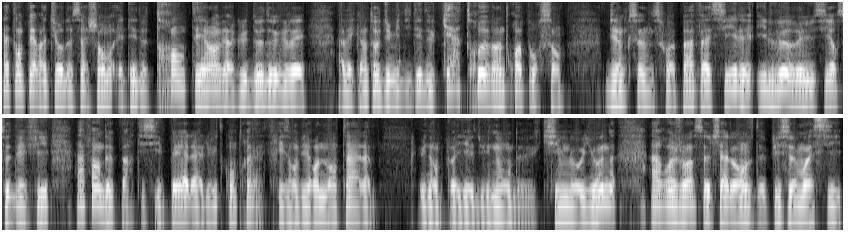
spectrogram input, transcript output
la température de sa chambre était de 31,2 degrés, avec un taux d'humidité de 83%. Bien que ce ne soit pas facile, il veut réussir ce défi afin de participer à la lutte contre la crise environnementale. Une employée du nom de Kim Lo-yoon a rejoint ce challenge depuis ce mois-ci.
